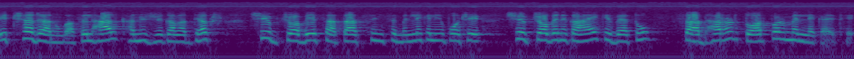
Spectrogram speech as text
इच्छा जानूँगा। फ़िलहाल खनिज निगम अध्यक्ष शिव चौबे सरताज सिंह से मिलने के लिए पहुँचे। शिव चौबे ने कहा है कि वह तो साधारण तौर पर मिलने गए थे।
